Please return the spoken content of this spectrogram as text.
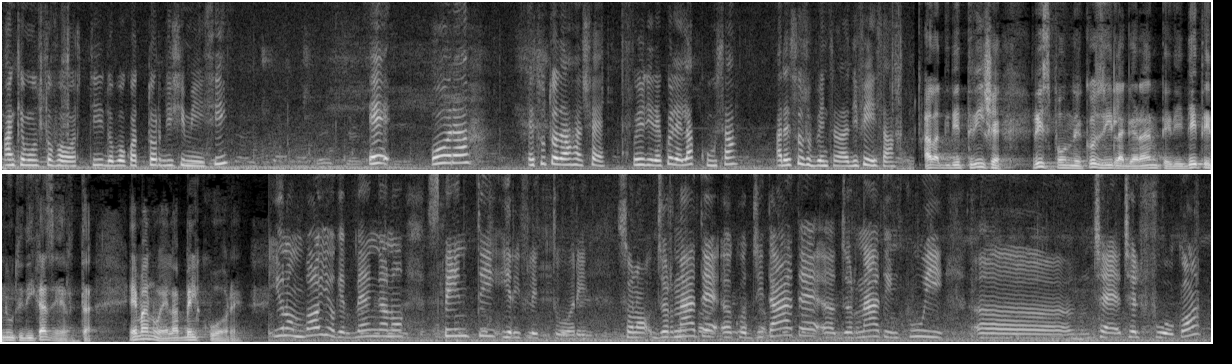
anche molto forti, dopo 14 mesi e ora è tutto da... cioè, voglio dire, quella è l'accusa, Adesso subentra la difesa. Alla direttrice risponde così la garante dei detenuti di Caserta, Emanuela Belcuore. Io non voglio che vengano spenti i riflettori. Sono giornate eh, cogitate, eh, giornate in cui eh, c'è il fuoco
